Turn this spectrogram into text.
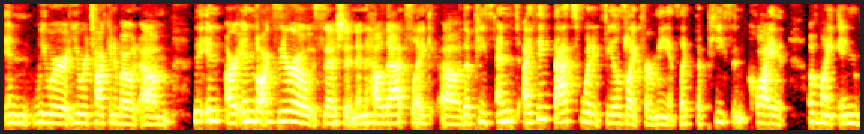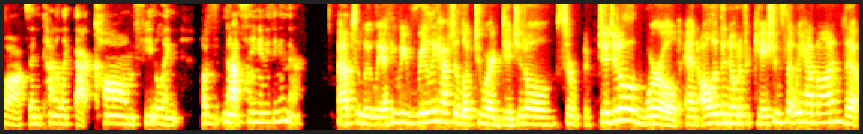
and we were you were talking about um the in our inbox zero session and how that's like uh the peace and i think that's what it feels like for me. It's like the peace and quiet of my inbox and kind of like that calm feeling of not seeing anything in there. Absolutely i think we really have to look to our digital digital world and all of the notifications that we have on the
